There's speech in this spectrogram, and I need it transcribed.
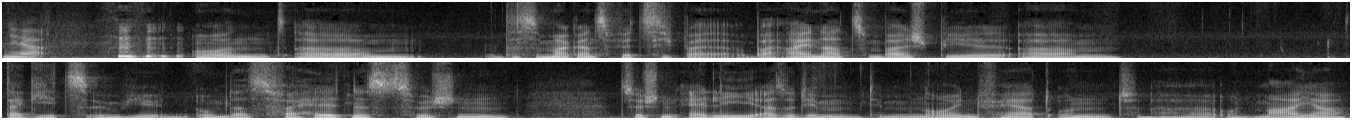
Ja. und ähm, das ist immer ganz witzig. Bei, bei einer zum Beispiel, ähm, da geht es irgendwie um das Verhältnis zwischen zwischen Ellie, also dem, dem neuen Pferd, und, äh, und Maya.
